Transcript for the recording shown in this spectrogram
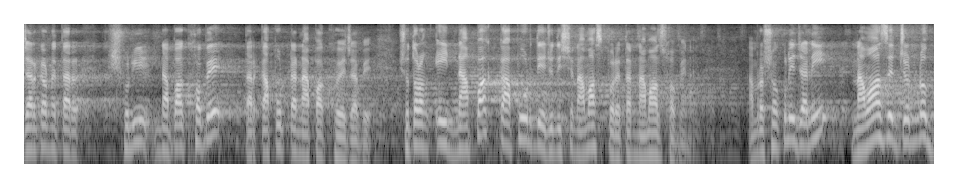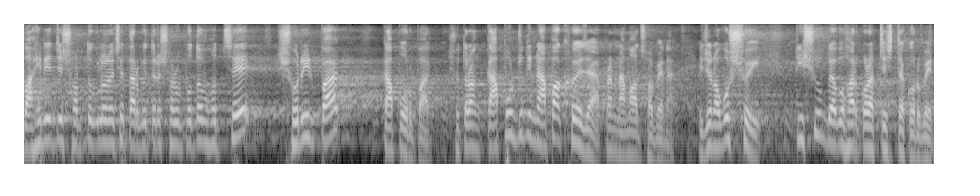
যার কারণে তার শরীর নাপাক হবে, তার কাপড়টা নাপাক হয়ে যাবে। সুতরাং এই নাপাক কাপড় দিয়ে যদি সে নামাজ পড়ে, তার নামাজ হবে না। আমরা সকলেই জানি, নামাজের জন্য বাহিরের যে শর্তগুলো রয়েছে, তার ভিতরে সর্বপ্রথম হচ্ছে শরীর পাক, কাপড় পাক। সুতরাং কাপড় যদি নাপাক হয়ে যায়, আপনার নামাজ হবে না। এই অবশ্যই টিস্যু ব্যবহার করার চেষ্টা করবেন,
